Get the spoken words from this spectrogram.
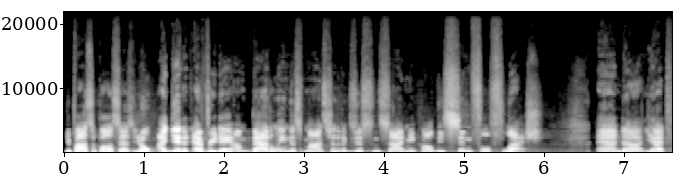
The Apostle Paul says, You know, I get it. Every day I'm battling this monster that exists inside me called the sinful flesh. And uh, yet,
